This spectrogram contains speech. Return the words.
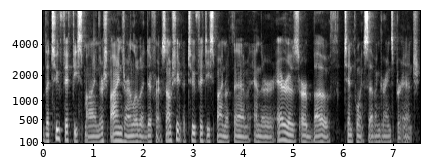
the 250 spine, their spines are a little bit different. So I'm shooting a 250 spine with them, and their arrows are both 10.7 grains per inch.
